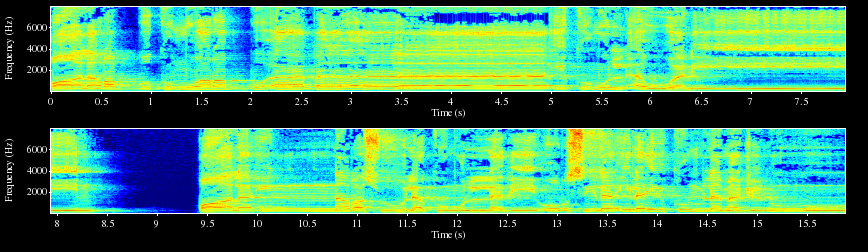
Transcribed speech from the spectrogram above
قال ربكم ورب آبائكم الأولين. قال إن رسولكم الذي أرسل إليكم لمجنون.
